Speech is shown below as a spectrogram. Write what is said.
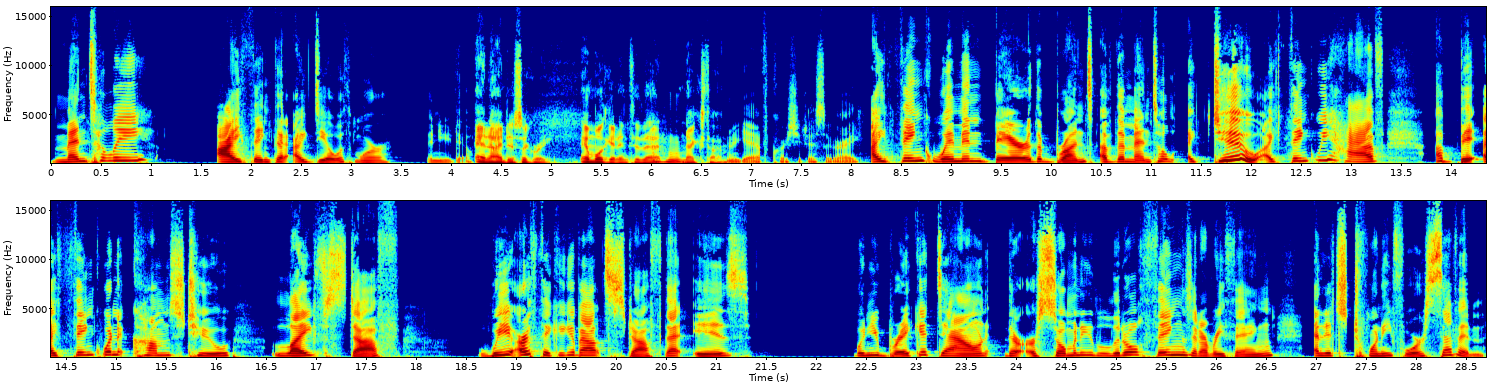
mentally, I think that I deal with more than you do. And I disagree. And we'll get into that Mhm. next time. Yeah, of course you disagree. I think women bear the brunt of the mental. I do. I think we have a bit. I think when it comes to life stuff, we are thinking about stuff that is, when you break it down, there are so many little things and everything, and it's 24 7.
